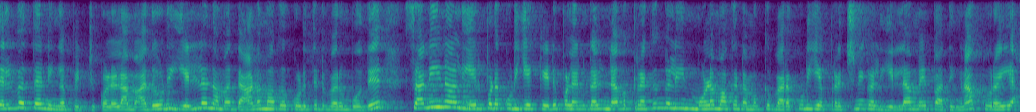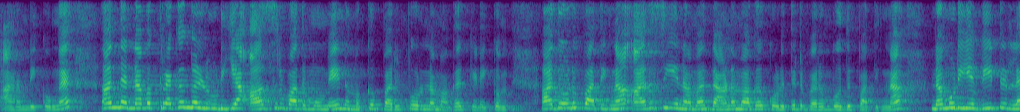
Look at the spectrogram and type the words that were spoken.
செல்வத்தை நீங்கள் பெற்றுக்கொள்ளலாம். அதோடு எள்ளை நம்ம தானமாக கொடுத்துட்டு வரும்போது சனியினால் ஏற்படக்கூடிய கெடுபலன்கள் நவக்கிரகங்களின் மூலமாக நமக்கு வரக்கூடிய பிரச்சனைகள் எல்லாமே பார்த்தீங்கன்னா குறைய ஆரம்பிக்குங்க. அந்த நவக்கிரகங்களுடைய ஆசிர்வாதமுமே நமக்கு பரிபூர்ணமாக கிடைக்கும். அதோடு பார்த்தீங்கன்னா அரிசியை நம்ம தானமாக கொடுத்துட்டு வரும்போது பார்த்தீங்கன்னா நம்முடைய வீட்டில்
